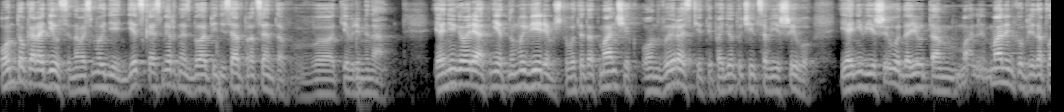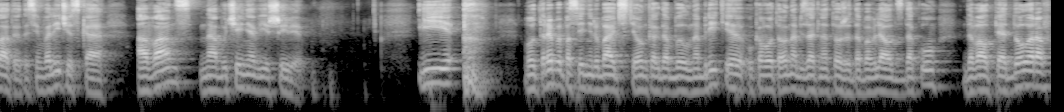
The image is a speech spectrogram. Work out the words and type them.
Он только родился на восьмой день. Детская смертность была 50% в те времена. И они говорят, нет, но мы верим, что вот этот мальчик, он вырастет и пойдет учиться в Ешиву. И они в Ешиву дают там маленькую предоплату, это символическая аванс на обучение в Ешиве. И вот Рэбе последний Любавичский, он когда был на Брите у кого-то, он обязательно тоже добавлял цдаку, давал 5 долларов,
